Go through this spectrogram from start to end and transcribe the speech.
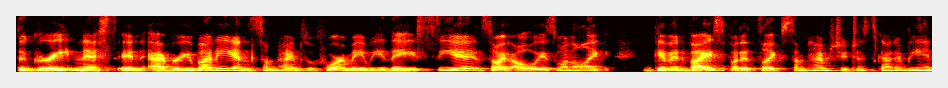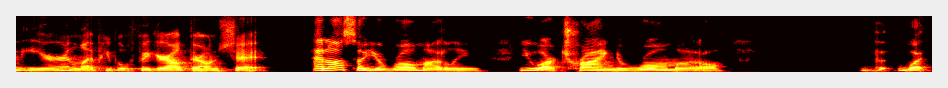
the greatness in everybody and sometimes before maybe they see it so i always want to like give advice but it's like sometimes you just got to be an ear and let people figure out their own shit and also you're role modeling you are trying to role model the, what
